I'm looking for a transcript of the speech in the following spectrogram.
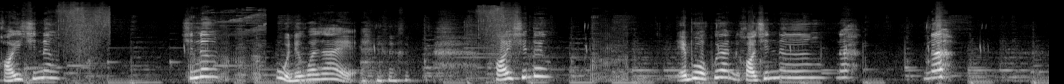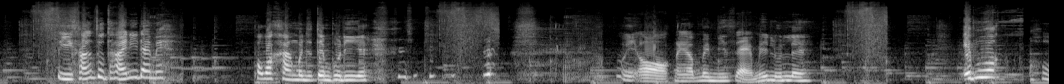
ขออีกชิ้นหนึ่งชิ้นหนึ่งอู้นึกว่าใช่ ขออีกชิ้นหนึ่งเอ๋บวกเพื่อนขอชิ้นหนึ่งนะนะสี่ครั้งสุดท้ายนี่ได้ไหมเพราะว่าครั้งมันจะเต็มพอดีไงไม่ออกนะครับ ไม่มีแสงไม่ลุ้นเลย เอ๋บวก โอ้โห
